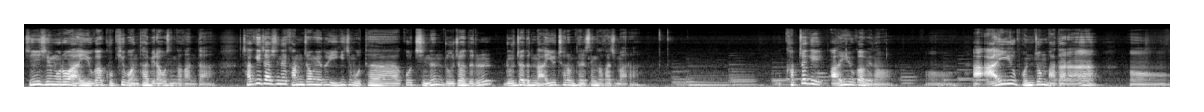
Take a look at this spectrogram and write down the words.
진심으로 아이유가 국힙 one top이라고 생각한다. 자기 자신의 감정에도 이기지 못하고 지는 loser들을 loser들은 아이유처럼 될 생각하지 마라. 갑자기 아이유가 왜 나와? 어. 아 아이유 본좀 받아라. 어.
